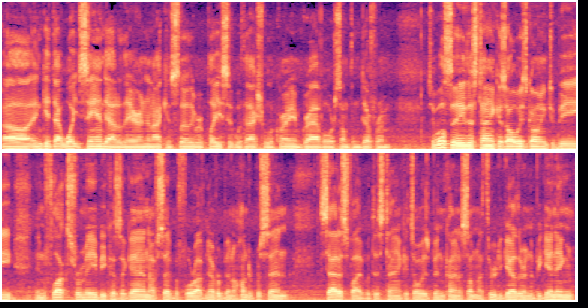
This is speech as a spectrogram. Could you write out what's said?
uh, and get that white sand out of there and then I can slowly replace it with actual aquarium gravel or something different. So we'll see. This tank is always going to be in flux for me because again, I've said before, I've never been 100% satisfied with this tank. It's always been kind of something I threw together in the beginning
